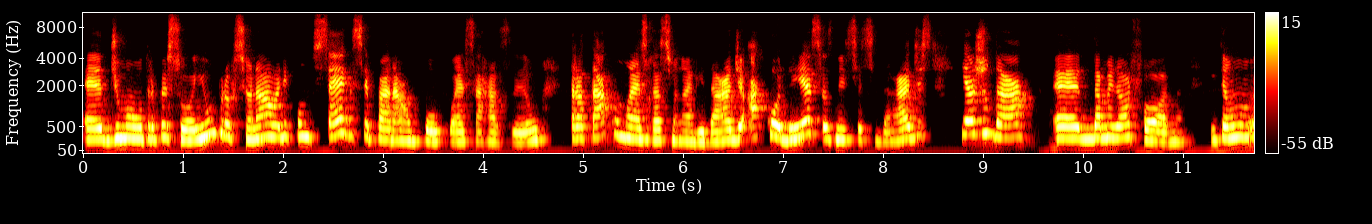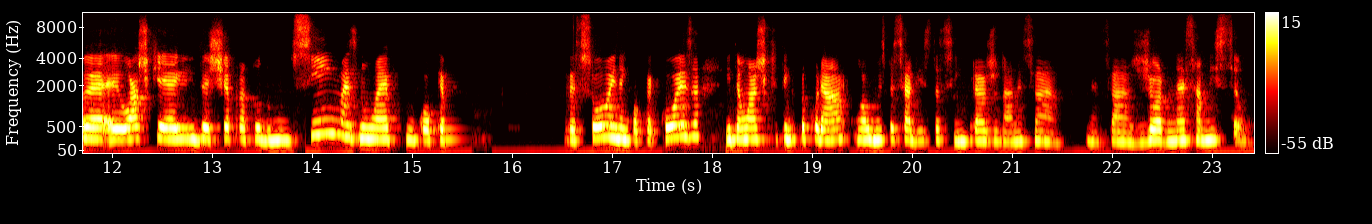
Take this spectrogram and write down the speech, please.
é, de uma outra pessoa. E um profissional, ele consegue separar um pouco essa razão, tratar com mais racionalidade, acolher essas necessidades e ajudar é, da melhor forma. Então, é, eu acho que é investir para todo mundo, sim, mas não é com qualquer pessoa e nem qualquer coisa. Então, acho que tem que procurar algum especialista, sim, para ajudar nessa, nessa, nessa missão.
